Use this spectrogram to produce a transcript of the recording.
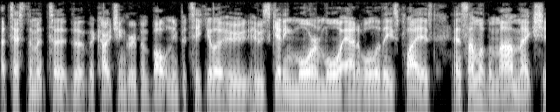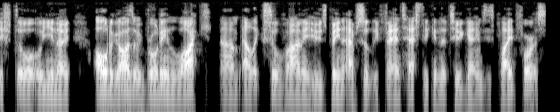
a- testament to the, the coaching group and Bolton in particular, who who's getting more and more out of all of these players, and some of them are makeshift or, or you know older guys that we brought in, like um, Alex Silvani, who's been absolutely fantastic in the two games he's played for us.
